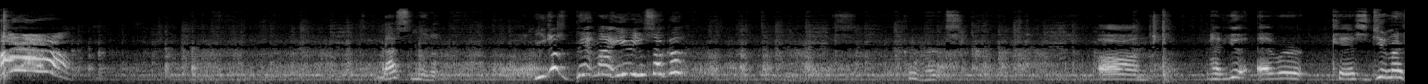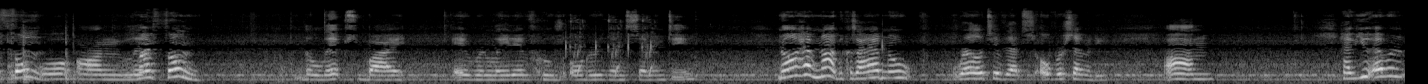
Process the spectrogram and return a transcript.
Ah! That's Luna. You just bit my ear, you sucker! Kinda hurts. Um, Have you ever Get my phone. on lip, My phone. the lips by a relative who's older than 70. No, I have not because I have no relative that's over 70. Um, have you ever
